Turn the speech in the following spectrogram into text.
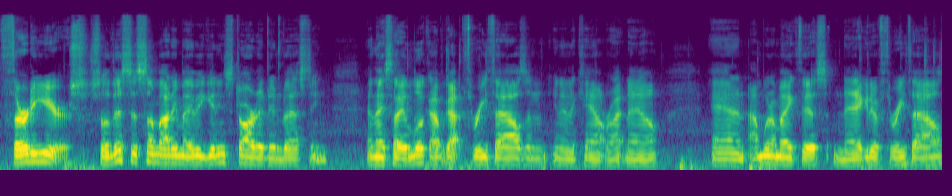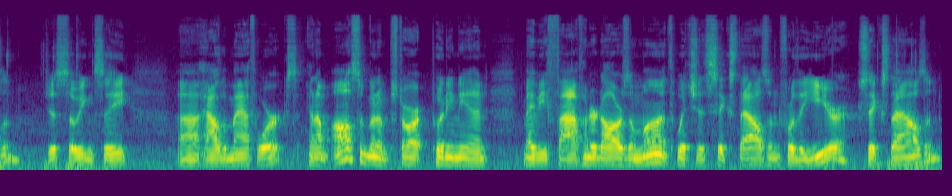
30 years. So this is somebody maybe getting started investing and they say, look, I've got 3000 in an account right now and I'm going to make this negative 3000 just so we can see uh, how the math works. And I'm also going to start putting in maybe $500 a month, which is 6000 for the year, 6000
